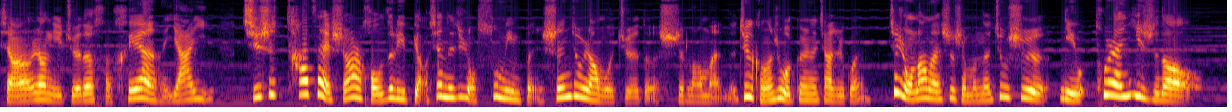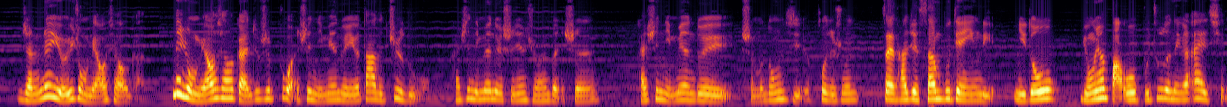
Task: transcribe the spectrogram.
想要让你觉得很黑暗、很压抑。其实他在《十二猴子》里表现的这种宿命本身就让我觉得是浪漫的，这个可能是我个人的价值观。这种浪漫是什么呢？就是你突然意识到。人类有一种渺小感，那种渺小感就是，不管是你面对一个大的制度，还是你面对时间循环本身，还是你面对什么东西，或者说在他这三部电影里，你都永远把握不住的那个爱情，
